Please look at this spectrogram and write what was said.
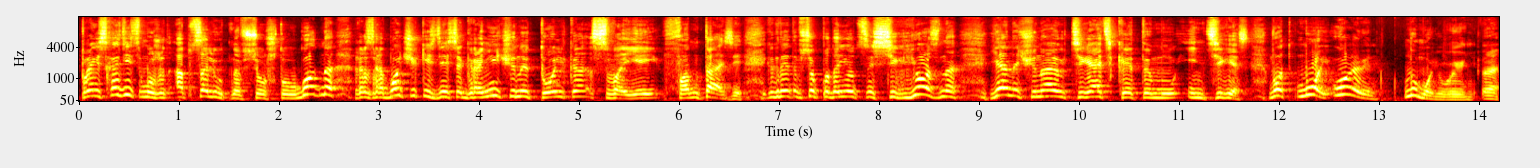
Происходить может абсолютно все, что угодно. Разработчики здесь ограничены только своей фантазией. И когда это все подается серьезно, я начинаю терять к этому интерес. Вот мой уровень ну мой уровень, э,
